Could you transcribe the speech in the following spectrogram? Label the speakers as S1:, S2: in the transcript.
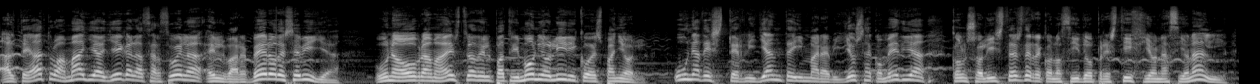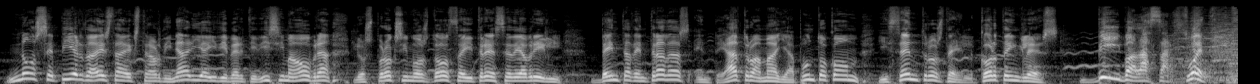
S1: Al Teatro Amaya llega la zarzuela El Barbero de Sevilla, una obra maestra del patrimonio lírico español. Una desternillante y maravillosa comedia con solistas de reconocido prestigio nacional. No se pierda esta extraordinaria y divertidísima obra los próximos 12 y 13 de abril. Venta de entradas en teatroamaya.com y centros del corte inglés. ¡Viva la zarzuela!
